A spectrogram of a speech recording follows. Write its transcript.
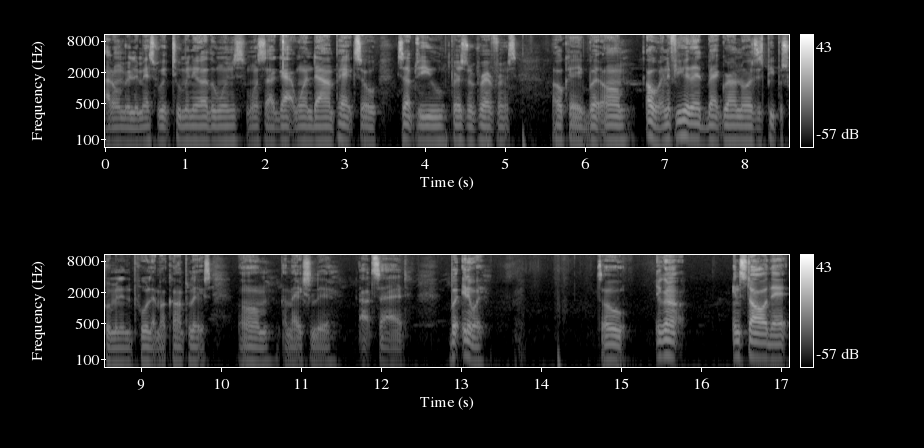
I don't really mess with too many other ones once I got one down packed. So it's up to you, personal preference. Okay, but um, oh, and if you hear that background noise, it's people swimming in the pool at my complex. Um, I'm actually outside. But anyway, so you're gonna install that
